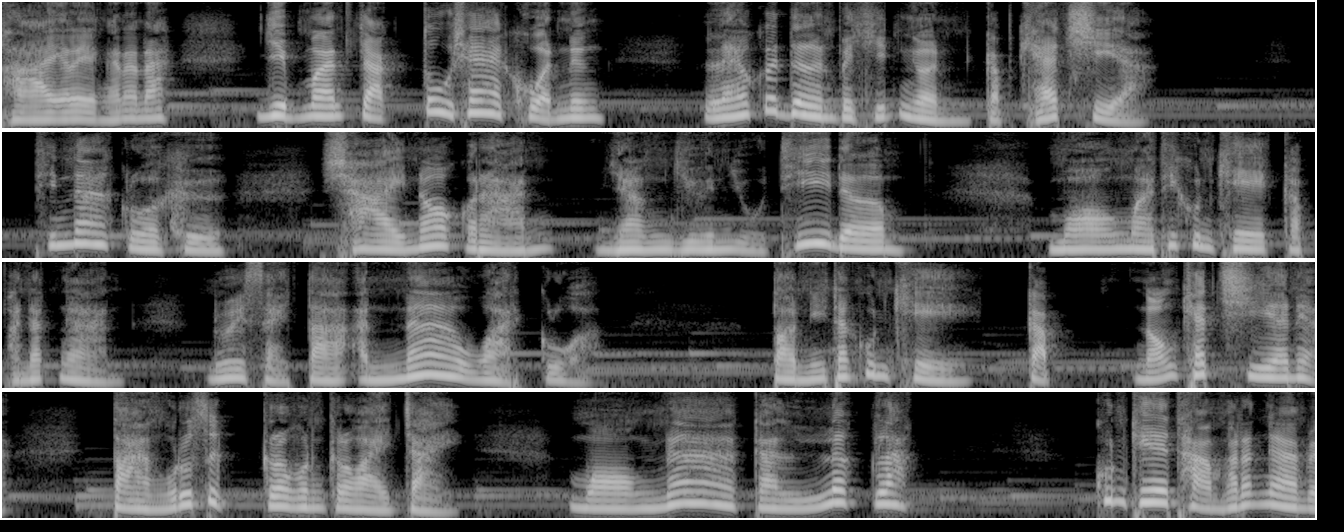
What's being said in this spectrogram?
คลายอะไรอย่างนั้นนะ หยิบมาจากตู้แช่ขวดหนึ่ง แล้วก็เดินไปคิดเงินกับแคชเชียร์ที่น่ากลัวคือ ชายนอกร้านยังยืนอยู่ที่เดิม มองมาที่คุณเคกับพนักงาน ด้วยสายตาอันน่าหวาดกลัว ตอนนี้ทั้งคุณเคกับน้องแคทเชียร์เนี่ย ต่างรู้สึกกระวนกระวายใจ มองหน้ากันเลิกลัก คุณเคถามพนักงานไป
